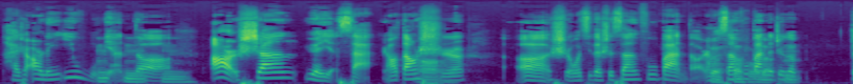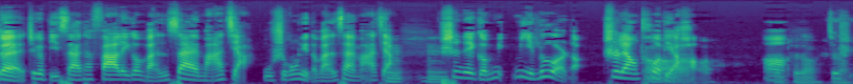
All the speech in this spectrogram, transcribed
还是二零一五年的阿尔山越野赛，然后当时呃是我记得是三夫办的，然后三夫办的这个对这个比赛，他发了一个完赛马甲，五十公里的完赛马甲，是那个密密勒的，质量特别好啊，知道就是。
